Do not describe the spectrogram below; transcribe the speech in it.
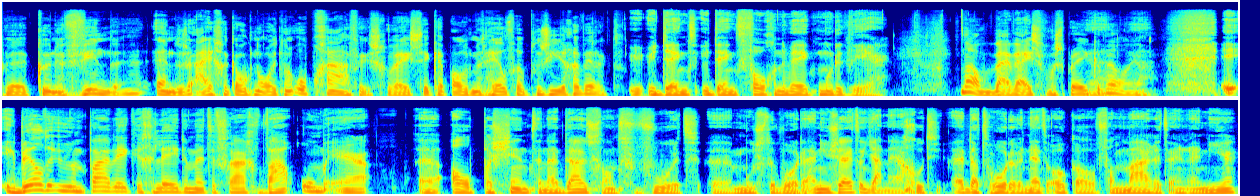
uh, kunnen vinden. En dus eigenlijk ook nooit een opgave is geweest. Ik heb altijd met heel veel plezier gewerkt. U, u denkt, u denkt volgende week moet ik weer? Nou, bij wijze van spreken ja. wel, ja. Ik belde u een paar weken geleden met de vraag waarom er uh, al patiënten naar Duitsland vervoerd uh, moesten worden. En u zei dan, ja, nou ja, goed, dat hoorden we net ook al van Marit en Renier.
